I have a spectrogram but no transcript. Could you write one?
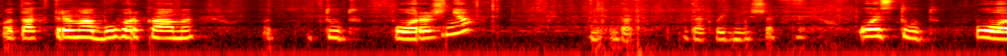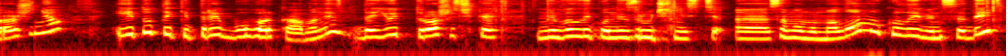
отак трьома бугорками. Тут порожньо. Так, так видніше. Ось тут порожньо. І тут такі три бугорка. Вони дають трошечки невелику незручність е, самому малому, коли він сидить,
